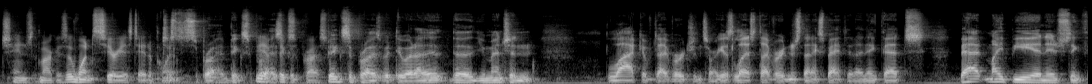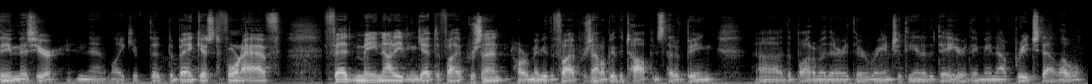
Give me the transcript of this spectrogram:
change the market. So one serious data point. Just a surprise, big surprise. Yeah, big surprise. Big surprise would do it. I, the, you mentioned lack of divergence, or I guess less divergence than expected. I think that's that might be an interesting theme this year. In that, like, if the, the bank gets to four and a half, Fed may not even get to five percent, or maybe the five percent will be the top instead of being uh, the bottom of their their range at the end of the day. Here, they may not breach that level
